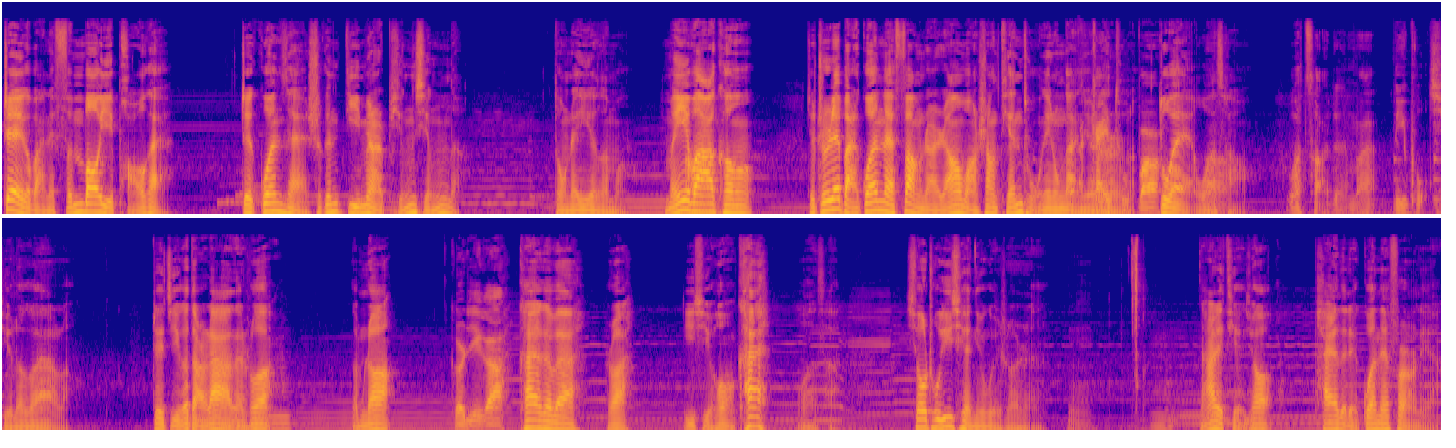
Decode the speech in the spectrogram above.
这个把那坟包一刨开，这棺材是跟地面平行的，懂这意思吗？没挖坑，就直接把棺材放这儿，然后往上填土那种感觉。盖土包。对，我操！我操，这他妈离谱，奇了怪了。这几个胆大的说：“怎么着？哥几个开开呗，是吧？一起哄开！我操，消除一切牛鬼蛇神。嗯，拿这铁锹拍在这棺材缝里啊，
